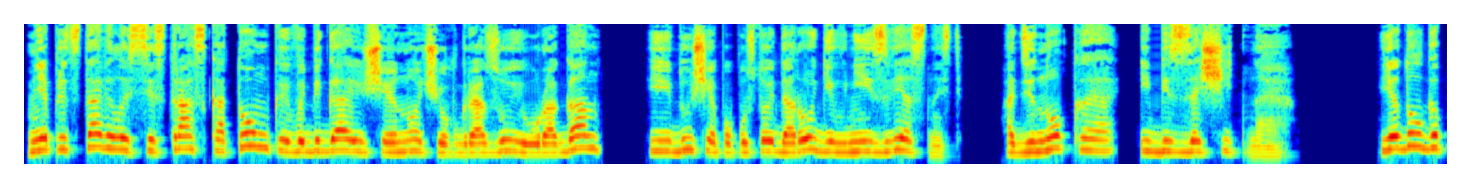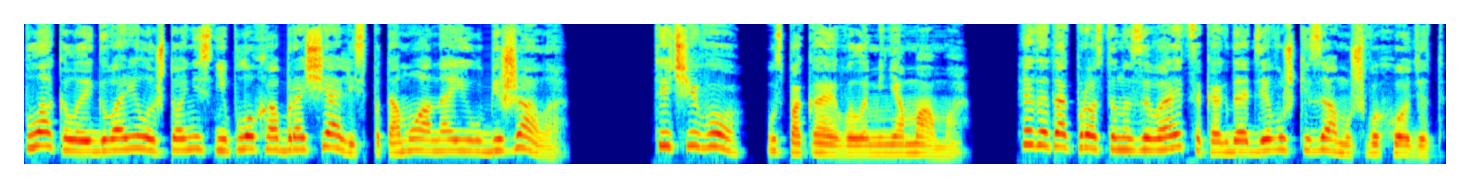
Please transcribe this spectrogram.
Мне представилась сестра с котомкой, выбегающая ночью в грозу и ураган и идущая по пустой дороге в неизвестность, одинокая и беззащитная. Я долго плакала и говорила, что они с ней плохо обращались, потому она и убежала. «Ты чего?» — успокаивала меня мама. «Это так просто называется, когда девушки замуж выходят.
